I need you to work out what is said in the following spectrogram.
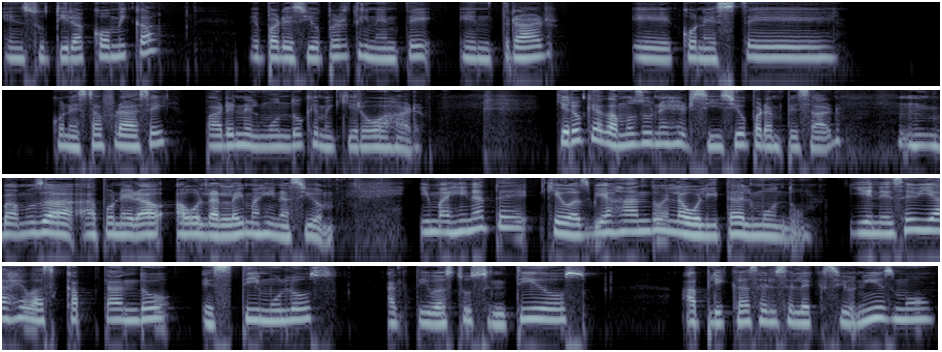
en su tira cómica. Me pareció pertinente entrar eh, con, este, con esta frase, paren el mundo que me quiero bajar. Quiero que hagamos un ejercicio para empezar. Vamos a, poner a volar la imaginación. Imagínate que vas viajando en la bolita del mundo y en ese viaje vas captando estímulos, activas tus sentidos, aplicas el seleccionismo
